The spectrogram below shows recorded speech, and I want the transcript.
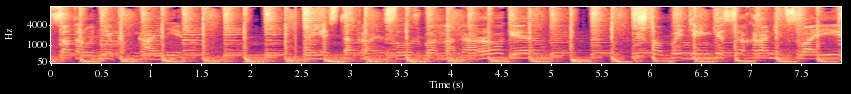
сотрудником ГАИ А есть такая служба на дороге Чтобы деньги сохранить свои.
